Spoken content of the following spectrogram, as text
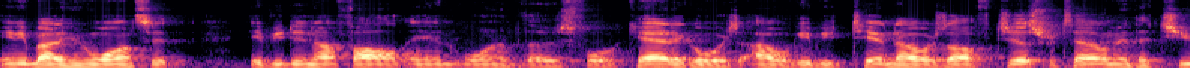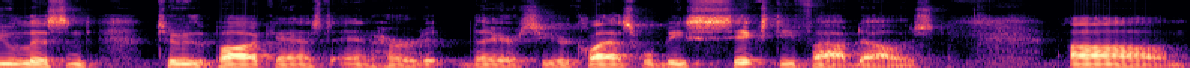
anybody who wants it, if you did not fall in one of those four categories, I will give you $10 off just for telling me that you listened to the podcast and heard it there. So your class will be $65. Um,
